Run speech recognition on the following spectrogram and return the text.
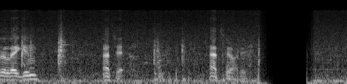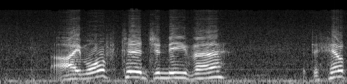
leg in. That's it. That's it. I'm off to Geneva to help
